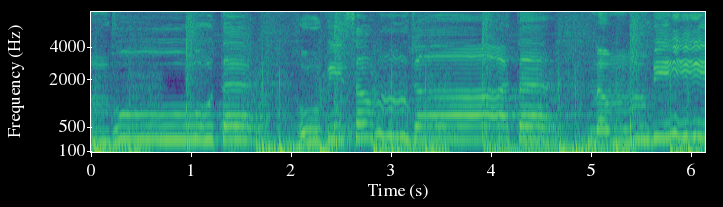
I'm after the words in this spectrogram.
शिवसम्भूत भुवि सञ्जात नम्बीदवगिम्बु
